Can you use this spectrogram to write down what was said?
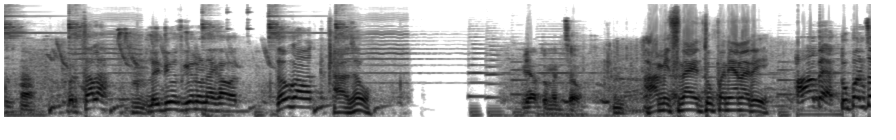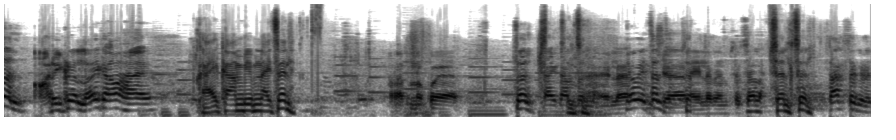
बर चला. लय दिवस गेलो नाही गावात. जाऊ गावात. हा जाऊ. या तुम्हीच जाऊ. आम्हीच नाही तू पण येणार आहे. हा बॅ तू पण चल. अरे इकडे लय काम आहे. काय काम बिम नाही चल. अरे नको यार. चल. काय काम चल, ठेव हे, चल तुमच्या- चल. तुमच्या- चला. चल चल. टाक सगळं.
